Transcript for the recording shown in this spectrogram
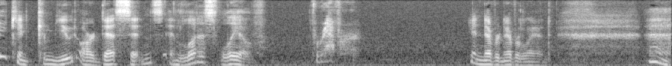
he can commute our death sentence and let us live forever in Never Never Land.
